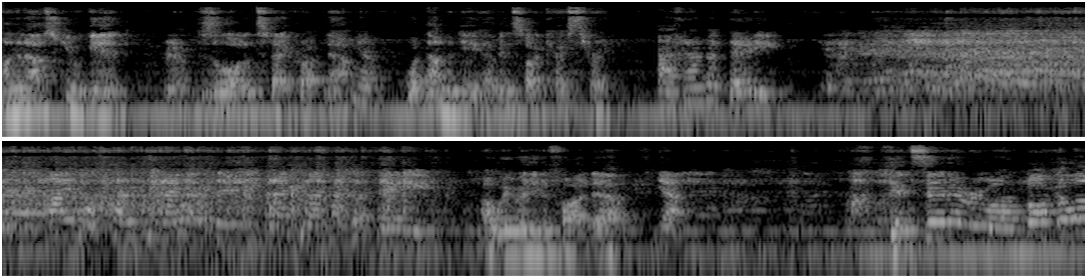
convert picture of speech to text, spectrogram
I'm going to ask you again. Yeah. There's a lot at stake right now. Yeah. What number do you have inside case three? I reckon I've got 30. I'm hoping I have 30, but I feel like I've got 30. Are we ready to find out? Yeah. Get set, everyone. Buckle up.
